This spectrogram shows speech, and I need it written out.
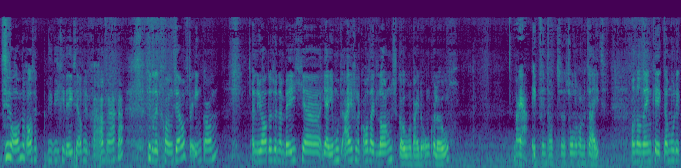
het is handig als ik die DigiD zelf even ga aanvragen. Zodat ik gewoon zelf erin kan. En nu hadden ze een beetje, ja, je moet eigenlijk altijd langskomen bij de oncoloog. Maar ja, ik vind dat eh, zonde van mijn tijd. Want dan denk ik, dan moet ik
